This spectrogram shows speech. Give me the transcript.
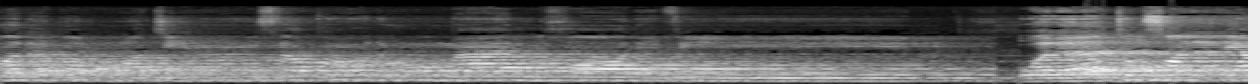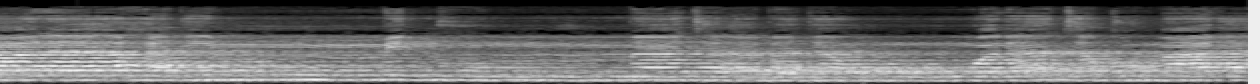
مثقال ذرة فكونوا مع الخالفين. ولا تصل على أحد منهم مات أبدا ولا تقم على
